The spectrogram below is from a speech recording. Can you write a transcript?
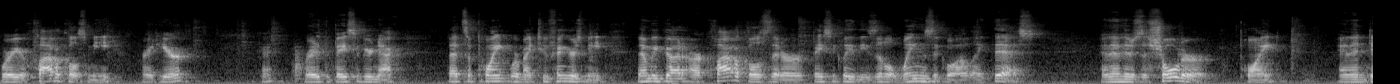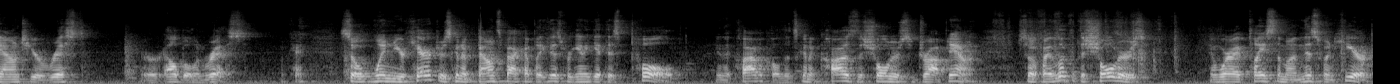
where your clavicles meet, right here, okay, right at the base of your neck. That's a point where my two fingers meet. Then we've got our clavicles that are basically these little wings that go out like this. And then there's the shoulder point, and then down to your wrist or elbow and wrist. Okay. So when your character is going to bounce back up like this, we're going to get this pull in the clavicle that's going to cause the shoulders to drop down. So if I look at the shoulders and where I place them on this one here,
